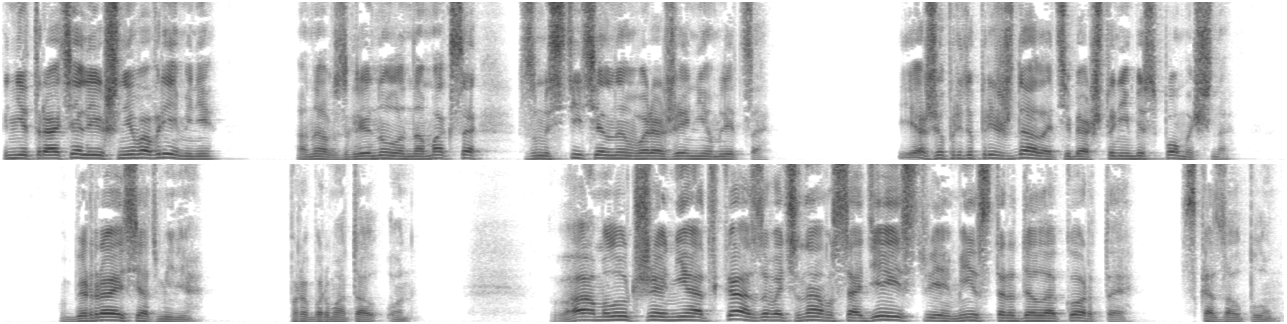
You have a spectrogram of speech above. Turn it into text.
не тратя лишнего времени». Она взглянула на Макса с мстительным выражением лица. «Я же предупреждала тебя, что не беспомощна». «Убирайся от меня», пробормотал он. «Вам лучше не отказывать нам в содействии, мистер Делакорте», — сказал Плум.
